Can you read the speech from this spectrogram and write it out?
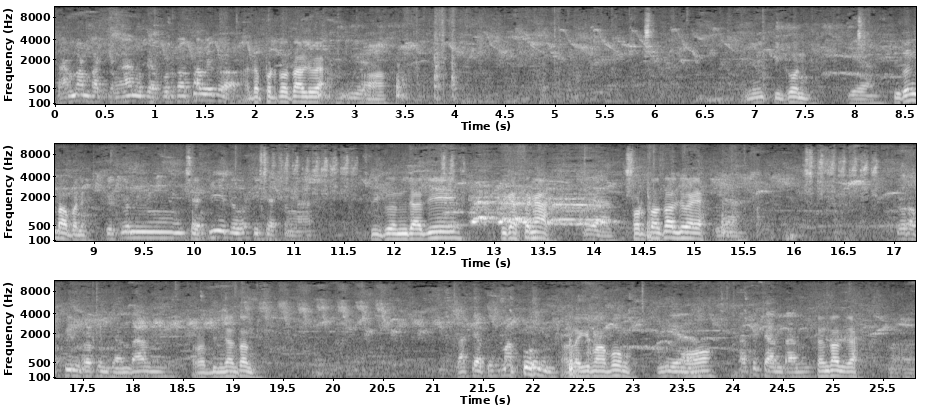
Sama empat setengah udah pur total itu. Ada per total juga. Iya. Oh. Ini tigun. Iya. Tigun berapa nih? Tikun jadi itu tiga setengah. Tigun jadi tiga setengah. Iya. Per total juga ya. Iya. Itu Robin, Robin jantan. Robin jantan. Lagi habis mabung. Oh, lagi mabung. Iya. Oh. Tapi jantan. Jantan ya. Heeh.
